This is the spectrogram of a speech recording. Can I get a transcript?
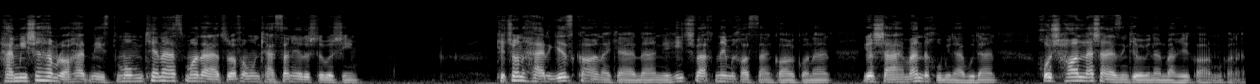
همیشه هم راحت نیست. ممکن است ما در اطرافمون کسانی داشته باشیم که چون هرگز کار نکردن یا هیچ وقت نمی‌خواستن کار کنن یا شهروند خوبی نبودن خوشحال نشن از اینکه ببینن بقیه کار می‌کنن.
